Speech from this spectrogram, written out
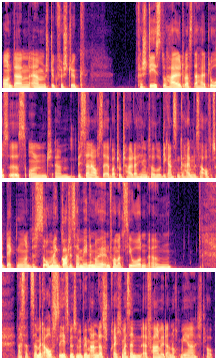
Und dann ähm, Stück für Stück verstehst du halt, was da halt los ist und ähm, bist dann auch selber total dahinter, so die ganzen Geheimnisse aufzudecken und bist so, oh mein Gott, jetzt haben wir eine neue Information. Ähm, was hat es damit auf sich? Jetzt müssen wir mit wem anders sprechen. Was dann erfahren wir da noch mehr? Ich glaube,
